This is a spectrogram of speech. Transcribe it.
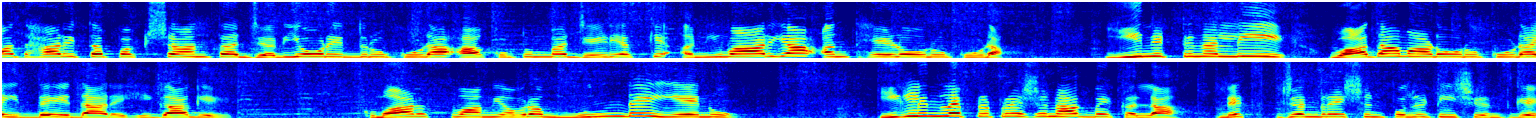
ಆಧಾರಿತ ಪಕ್ಷ ಅಂತ ಜರಿಯೋರಿದ್ರು ಕೂಡ ಆ ಕುಟುಂಬ ಜೆ ಡಿ ಎಸ್ಗೆ ಅನಿವಾರ್ಯ ಅಂತ ಹೇಳೋರು ಕೂಡ ಈ ನಿಟ್ಟಿನಲ್ಲಿ ವಾದ ಮಾಡೋರು ಕೂಡ ಇದ್ದೇ ಇದ್ದಾರೆ. ಹೀಗಾಗಿ ಕುಮಾರಸ್ವಾಮಿ ಅವರ ಮುಂದೆ ಏನು? ಈಗಲಿಂದಲೇ ಪ್ರಿಪ್ರೇಷನ್ ಆಗಬೇಕಲ್ಲ ನೆಕ್ಸ್ಟ್ ಜನರೇಷನ್ ಪೊಲಿಟಿಷಿಯನ್ಸ್ಗೆ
